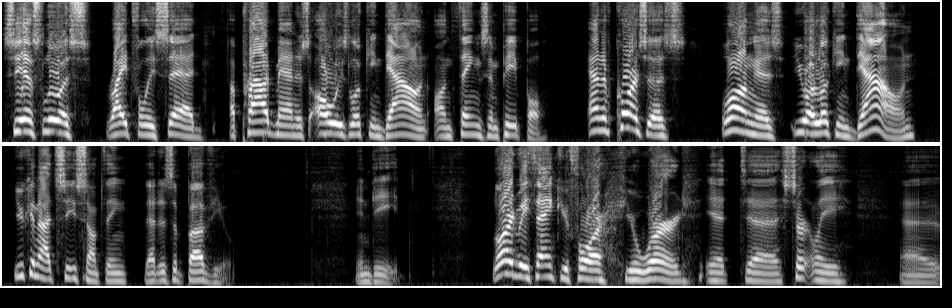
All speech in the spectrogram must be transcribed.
C.S. Lewis rightfully said, A proud man is always looking down on things and people. And of course, as long as you are looking down, you cannot see something that is above you. Indeed. Lord, we thank you for your word. It uh, certainly uh,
